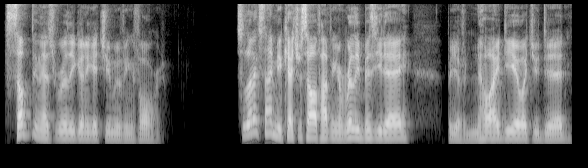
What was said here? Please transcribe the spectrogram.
something that's really going to get you moving forward. So the next time you catch yourself having a really busy day, but you have no idea what you did,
